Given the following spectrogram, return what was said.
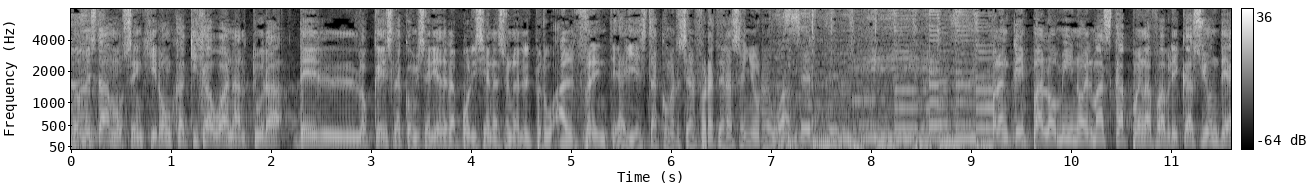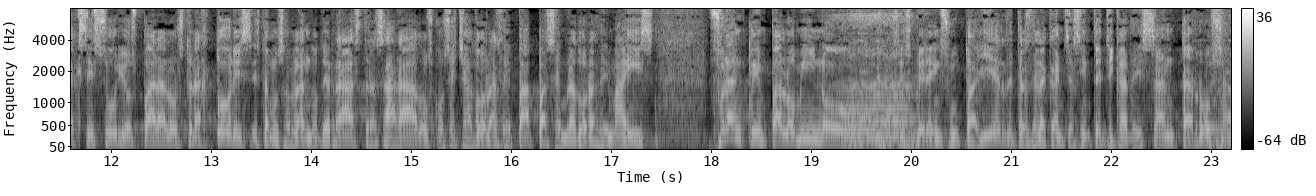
¿Dónde estamos? En Girón, Jaquijahuan, altura de lo que es la comisaría de la Policía Nacional del Perú, al frente. Allí está Comercial Ferretera Señor de. Franklin Palomino, el más capo en la fabricación de accesorios para los tractores. Estamos hablando de rastras, arados, cosechadoras de papas, sembradoras de maíz. Franklin Palomino nos espera en su taller detrás de la cancha sintética de Santa Rosa.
